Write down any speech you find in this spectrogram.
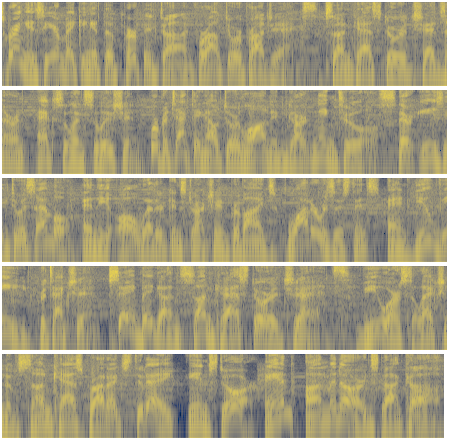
Spring is here, making it the perfect time for outdoor projects. Suncast storage sheds are an excellent solution for protecting outdoor lawn and gardening tools. They're easy to assemble, and the all weather construction provides water resistance and UV protection. Save big on Suncast storage sheds. View our selection of Suncast products today in store and on Menards.com.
